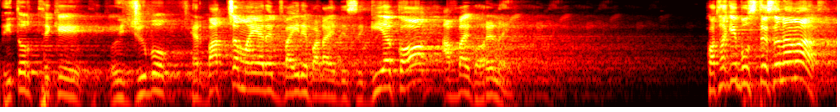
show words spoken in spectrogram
ভিতর থেকে ওই যুবক এর বাচ্চা মায়ারে বাইরে পাঠাই দিছে। গিয়া ক, আব্বাই ঘরে নাই। কথা কি বুঝতেছেন আমার?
